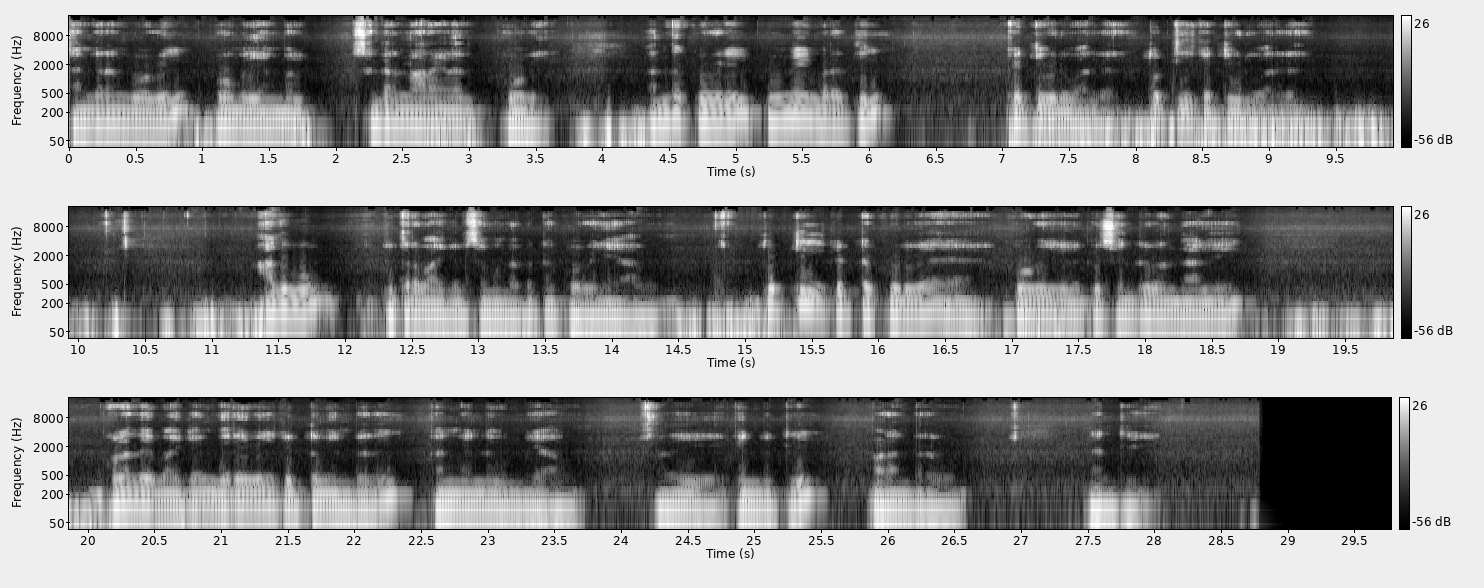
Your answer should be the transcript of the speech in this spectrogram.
சங்கரங்கோவில் கோமதி அம்பல் சங்கரநாராயணர் கோவில் அந்த கோவிலில் புன்னை மரத்தில் கட்டிவிடுவார்கள் தொட்டில் கட்டிவிடுவார்கள். அதுவும் புத்திரவாகியம் சம்பந்தப்பட்ட கோவிலே ஆகும். தொட்டில் கட்டக்கூடிய கோவில்களுக்கு சென்று வந்தாலே குழந்தை பாக்கியம் விரைவில் கிட்டும் என்பது கண்கண்ட உண்மையாகும். அதை பின்பற்றி பலன் பெறவும்.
